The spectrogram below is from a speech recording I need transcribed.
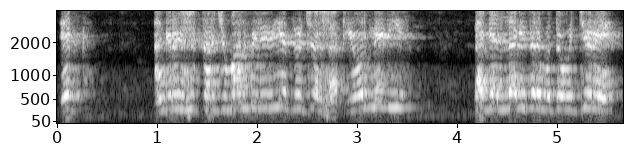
ایک انگریزی ترجمان بھی لے لیے دو چار ساتھی اور لے لیے۔ تاکہ اللہ کی طرف متوجہ رہے۔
